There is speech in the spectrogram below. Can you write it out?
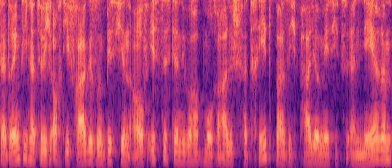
da drängt sich natürlich auch die Frage so ein bisschen auf, ist es denn überhaupt moralisch vertretbar, sich paleomäßig zu ernähren,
